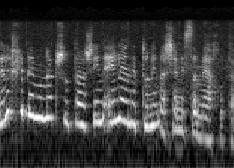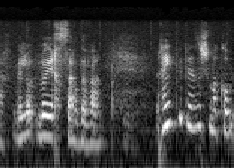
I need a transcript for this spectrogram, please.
ולכי באמונה פשוטה, שאם אלה הנתונים, השם ישמח אותך, ולא לא יחסר דבר. ראיתי באיזשהו מקום,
